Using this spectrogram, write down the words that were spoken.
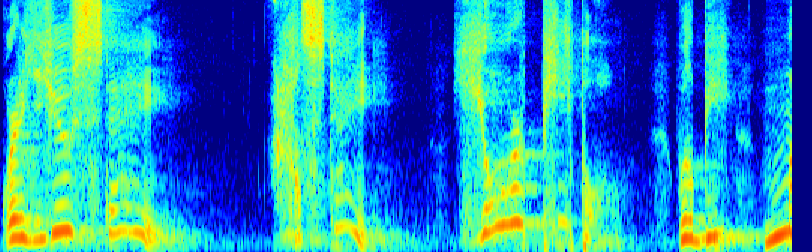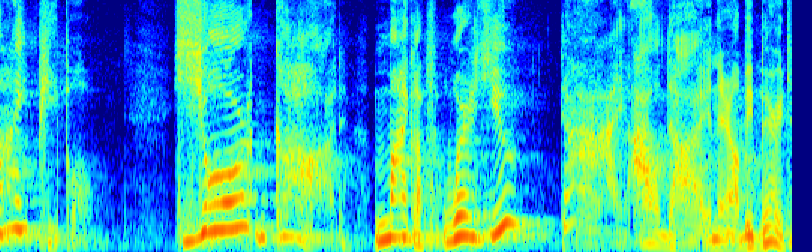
Where you stay, I'll stay. Your people will be my people. Your God, my God. Where you die, I'll die, and there I'll be buried.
